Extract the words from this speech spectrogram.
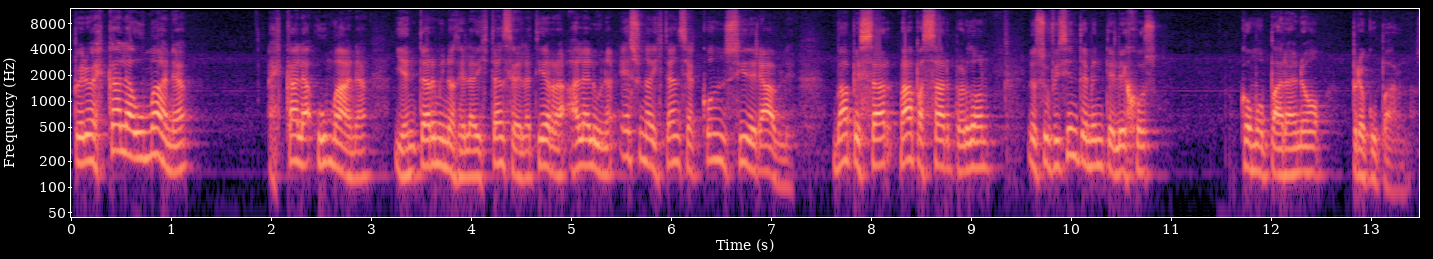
pero a escala humana, a escala humana y en términos de la distancia de la Tierra a la Luna es una distancia considerable. Va a, pesar, va a pasar perdón, lo suficientemente lejos como para no preocuparnos.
